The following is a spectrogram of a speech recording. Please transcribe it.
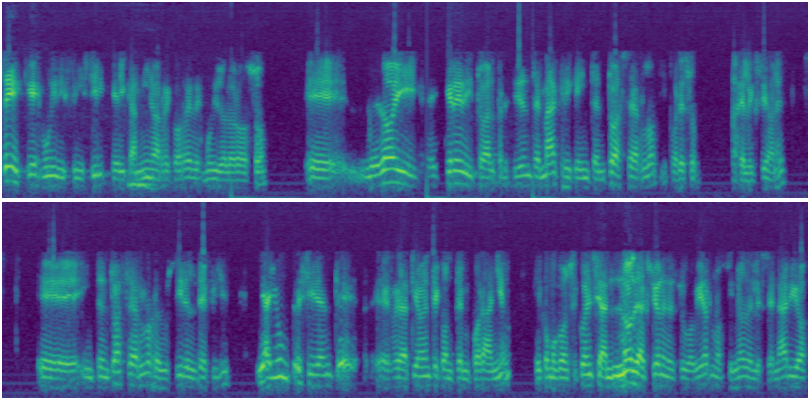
sé que es muy difícil, que el camino a recorrer es muy doloroso. Eh, le doy crédito al presidente Macri que intentó hacerlo, y por eso las elecciones, intentó hacerlo, reducir el déficit, y hay un presidente eh, relativamente contemporáneo que como consecuencia no de acciones de su gobierno, sino del escenario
